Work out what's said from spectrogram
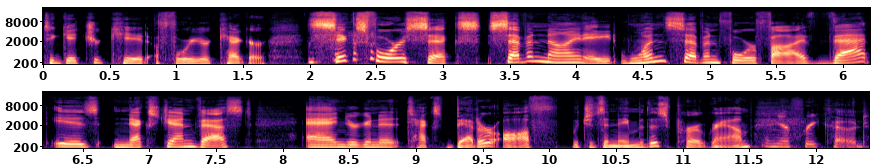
to get your kid a four year kegger. 646 798 1745. That is Next Gen Vest and you're going to text better off which is the name of this program And your free code.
